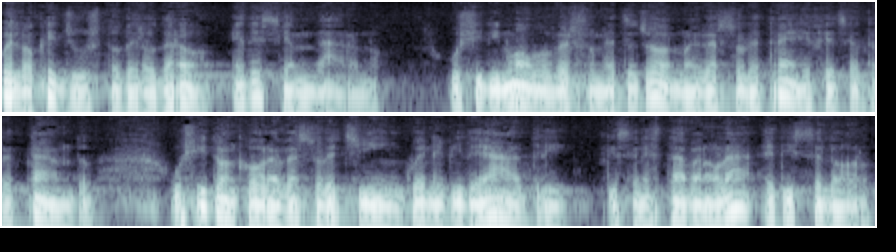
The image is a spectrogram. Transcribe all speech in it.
quello che è giusto ve lo darò. Ed essi andarono. Uscì di nuovo verso mezzogiorno e verso le tre e fece altrettanto. Uscito ancora verso le cinque, ne vide altri che se ne stavano là e disse loro,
